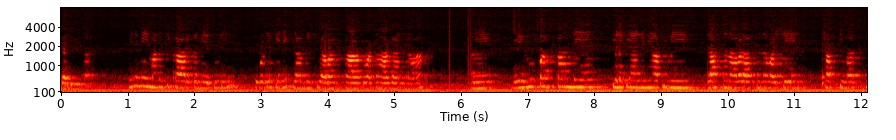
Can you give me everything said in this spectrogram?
බැලීම. මෙන්න මේ මානසිකාරකමේ තුලින් ඒකට කෙනෙක් යම් කිසි අවස්ථාවක වටහා ගන්නවා මේ මේ රූපස්කන්ධය කියලා කියන්නේ මේ අපි මේ ලක්ෂණ අවලක්ෂණ වශයෙන් ශක්තිමත්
